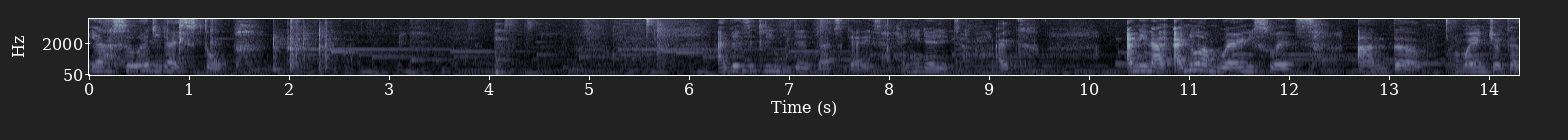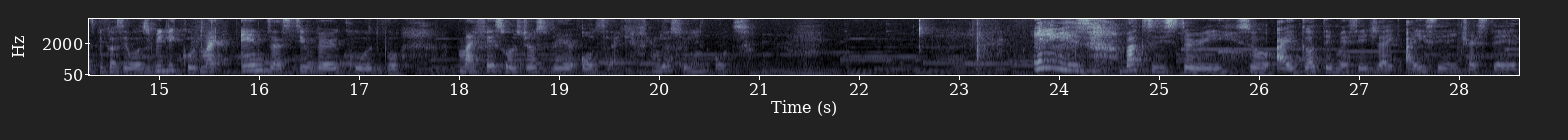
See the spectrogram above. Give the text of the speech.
Yeah so where did i stop? I basically needed that guys. I needed it. Like i mean i, I know i'm wearing sweats and uh, i'm wearing joggers because it was really cold. My ends are still very cold but my face was just very hot. Like i'm just feeling hot anyways back to the story. So i got the message like are you still interested?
